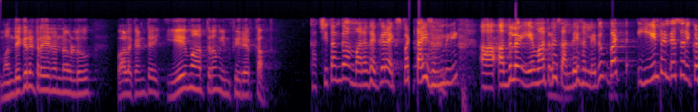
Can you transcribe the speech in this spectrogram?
మన దగ్గర ట్రైన్ అన్న వాళ్ళు వాళ్ళకంటే ఏమాత్రం ఇన్ఫీరియర్ కాదు. ఖచ్చితంగా మన దగ్గర ఎక్స్పర్టైజ్ ఉంది. అందులో ఏమాత్రం సందేహం లేదు. బట్ ఏంటంటే సార్ ఇక్కడ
